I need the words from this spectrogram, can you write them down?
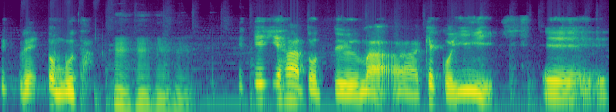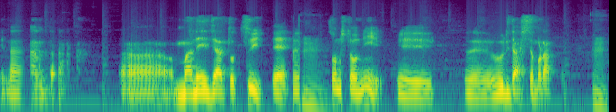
でグレート、ムタ。うん、うん、うん。でゲイリー・ハートっていう、まあ、結構いい、えー、なんだあー、マネージャーとついて、うん。その人に、えーえー売り出してもらって、うん、うん。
